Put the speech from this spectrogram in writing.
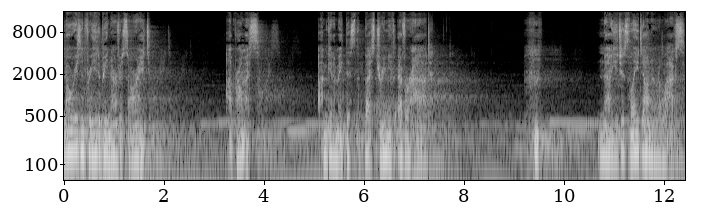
No reason for you to be nervous, alright? I promise. I'm gonna make this the best dream you've ever had. now you just lay down and relax.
